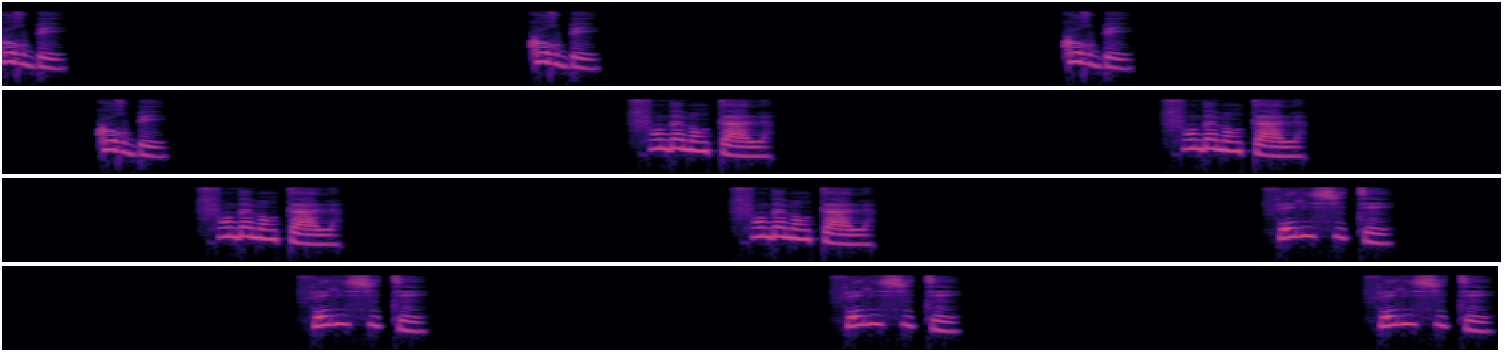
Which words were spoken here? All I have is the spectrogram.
Courbé. Courbé. Courbé. Courbé. Fondamental. Fondamental. Fondamental. Fondamental. Félicité. Félicité. Félicité. Félicité.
